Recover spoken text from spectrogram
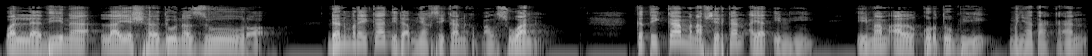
walladzina la yashhaduna zura dan mereka tidak menyaksikan kepalsuan. Ketika menafsirkan ayat ini, Imam Al-Qurtubi menyatakan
